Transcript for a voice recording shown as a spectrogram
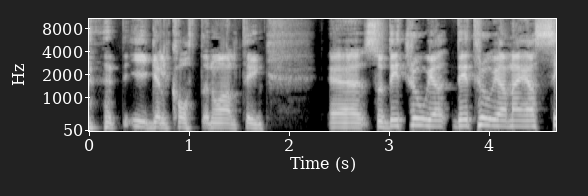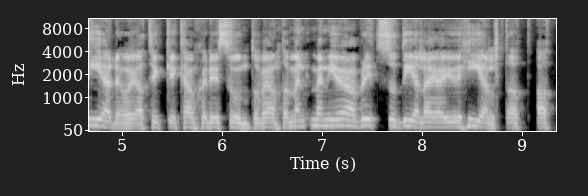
igelkotten och allting. Eh, så det tror, jag, det tror jag när jag ser det och jag tycker kanske det är sunt att vänta. Men, men i övrigt så delar jag ju helt att, att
